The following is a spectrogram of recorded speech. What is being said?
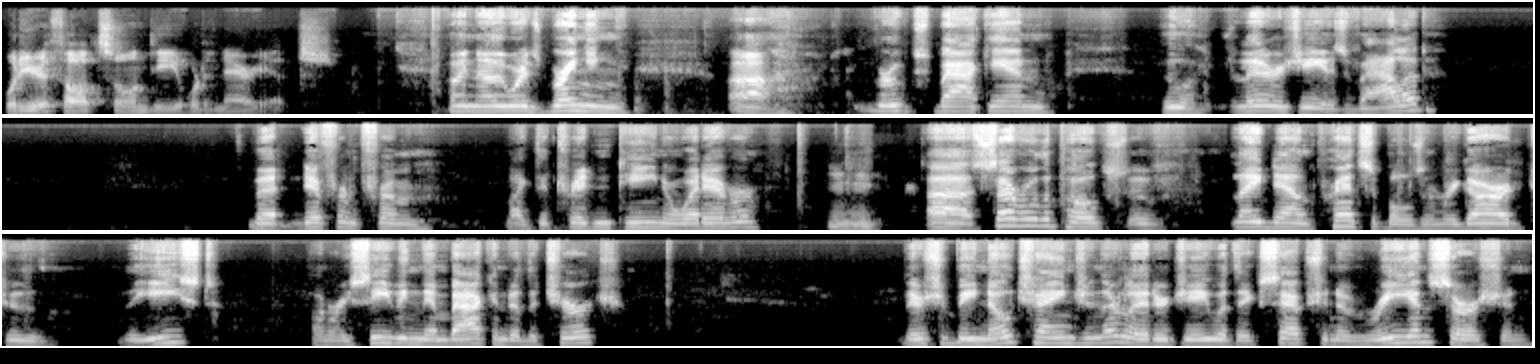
What are your thoughts on the ordinariate? In other words, bringing uh, groups back in who liturgy is valid, but different from like the Tridentine or whatever. Mm-hmm. Uh, several of the popes have laid down principles in regard to the East on receiving them back into the church. There should be no change in their liturgy with the exception of reinsertion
